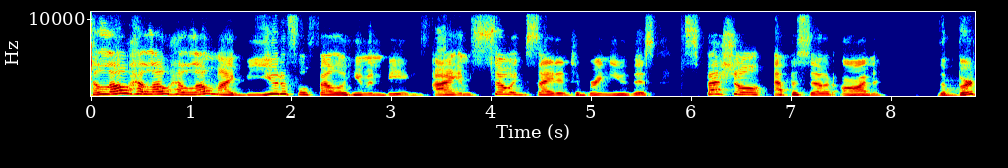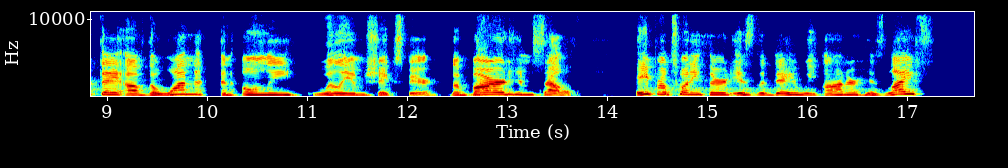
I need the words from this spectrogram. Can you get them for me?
Hello, hello, hello, my beautiful fellow human beings. I am so excited to bring you this special episode on the birthday of the one and only William Shakespeare, the bard himself. April 23rd is the day we honor his life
